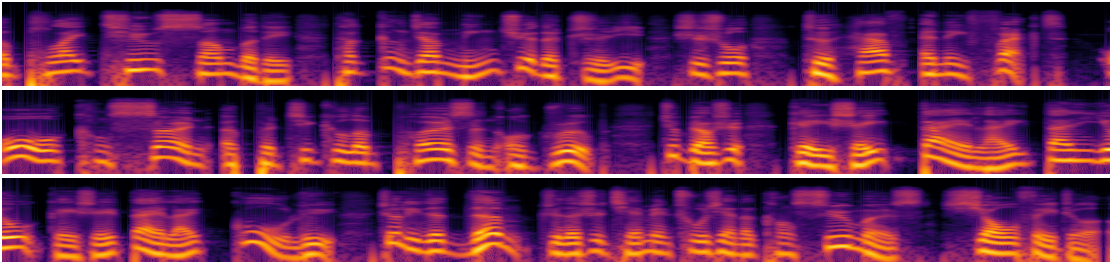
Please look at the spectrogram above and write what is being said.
，apply to somebody 它更加明确的旨意是说 to have an effect or concern a particular person or group，就表示给谁带来担忧，给谁带来顾虑。这里的 them 指的是前面出现的 consumers 消费者。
